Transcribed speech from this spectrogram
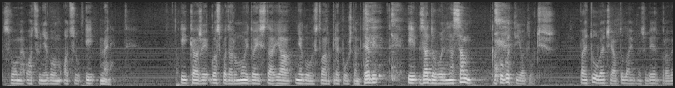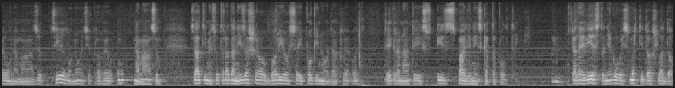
svome ocu, njegovom ocu i meni. I kaže, gospodaru moj, doista ja njegovu stvar prepuštam tebi i zadovoljna sam kako god ti odlučiš. Pa je tu večer Abdullah ibn Zubair proveo u namazu, cijelu noć je proveo u namazu. Zatim je sutradan izašao, borio se i poginuo dakle od te granate iz, iz spaljene iz katapulta. Kada je vijest o njegovoj smrti došla do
